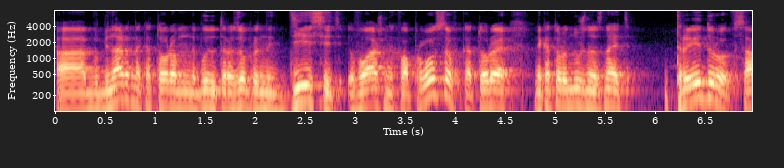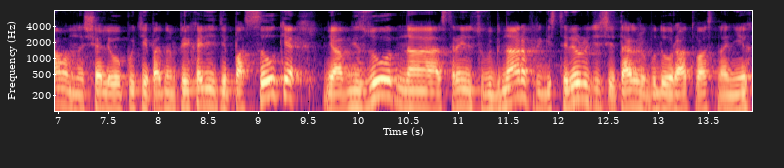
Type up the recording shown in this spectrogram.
а, вебинар, на котором будут разобраны 10 важных вопросов, которые, на которые нужно знать трейдеру в самом начале его пути. Поэтому переходите по ссылке внизу на страницу вебинаров, регистрируйтесь и также буду рад вас на них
